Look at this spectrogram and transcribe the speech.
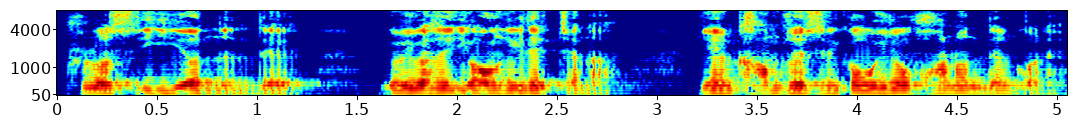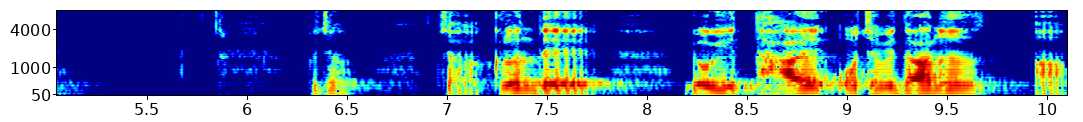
플러스 2였는데 여기 가서 0이 됐잖아. 얘는 감소했으니까 오히려 환원된 거네. 그죠? 자, 그런데 여기 다 어차피 나는 아,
